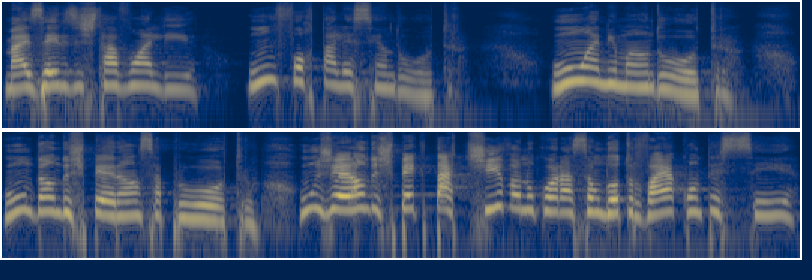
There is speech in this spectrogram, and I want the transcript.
mas eles estavam ali, um fortalecendo o outro, um animando o outro, um dando esperança para o outro, um gerando expectativa no coração do outro. Vai acontecer.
